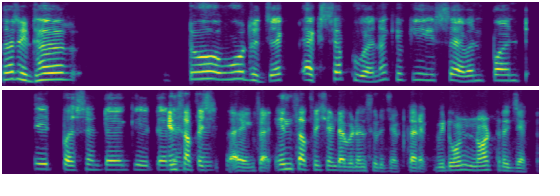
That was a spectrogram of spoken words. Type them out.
Sir इधर तो वो रिजेक्ट एक्सेप्ट हुआ है ना क्योंकि 7.8 परसेंट है greater insufficient insufficient evidence to reject correct we don't not reject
